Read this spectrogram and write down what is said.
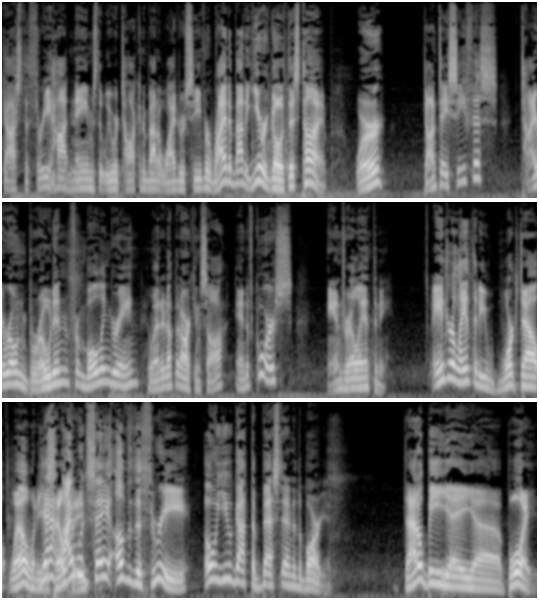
Gosh, the three hot names that we were talking about at wide receiver right about a year ago at this time were Dante Cephas, Tyrone Broden from Bowling Green, who ended up at Arkansas, and of course, Andrel Anthony. Andrel Anthony worked out well when he yeah, was healthy. I would say of the three, OU got the best end of the bargain. That'll be a uh, boy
